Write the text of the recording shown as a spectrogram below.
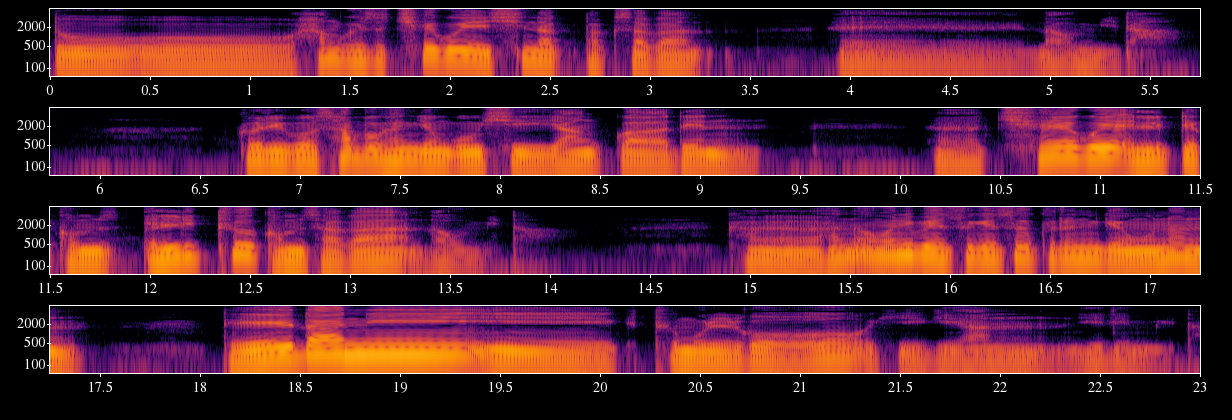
또 한국에서 최고의 신학 박사가 에, 나옵니다. 그리고 사법행정공시 양과된 에, 최고의 엘리트, 검, 엘리트 검사가 나옵니다. 그, 한 어머니 뱃속에서 그런 경우는 대단히 드물고 희귀한 일입니다.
